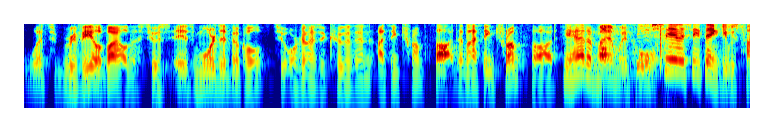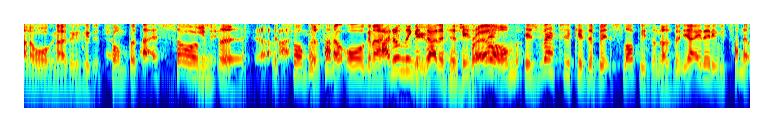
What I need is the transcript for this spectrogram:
what's revealed by all this, too, is, is more difficult to organize a coup than I think Trump thought. And I think Trump thought. He had a man oh, with Do you seriously think he was trying to organise a coup? That Trump, but that is so absurd. Uh, that Trump was trying to organise. I don't a think it's out of his ret- realm. his rhetoric is a bit sloppy sometimes, but the idea that he was trying to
